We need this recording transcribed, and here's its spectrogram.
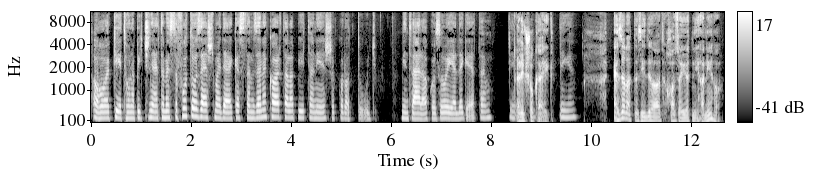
ahol két hónapig csináltam ezt a fotózást, majd elkezdtem zenekart alapítani, és akkor ott úgy, mint vállalkozó érdegéltem. Igen. Elég sokáig. Igen. Ez alatt az idő alatt hazajött néha-néha?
